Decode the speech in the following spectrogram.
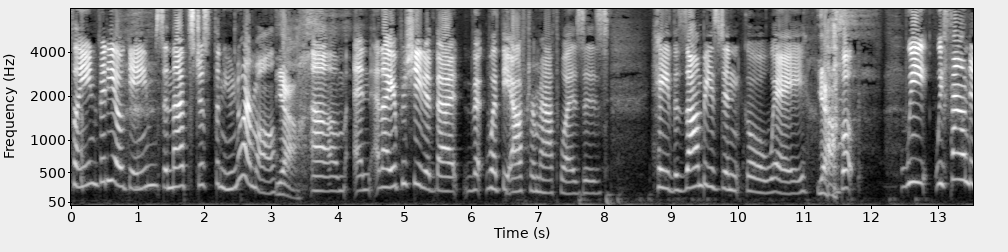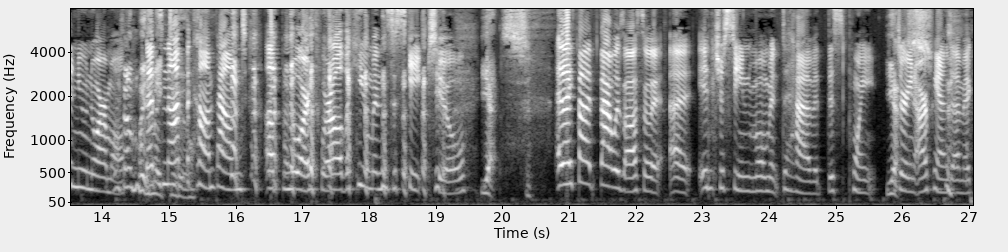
playing video games, and that's just the new normal. yeah Um, and and I appreciated that that what the aftermath was is, hey, the zombies didn't go away, yeah but we we found a new normal. found a That's not do. the compound up north where all the humans escaped to. yes And I thought that was also a, a interesting moment to have at this point Yes. during our pandemic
